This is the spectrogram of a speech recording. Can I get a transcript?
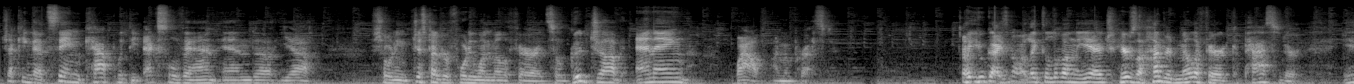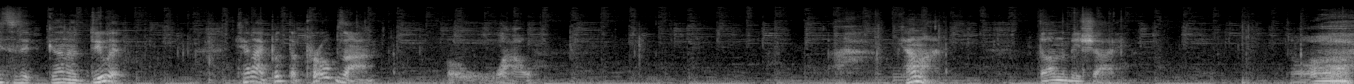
Checking that same cap with the Excelvan and uh, yeah, showing just under 41 millifarad. So good job, Aneng. Wow, I'm impressed. Oh, you guys know I like to live on the edge. Here's a 100 millifarad capacitor. Is it gonna do it? Can I put the probes on? Oh, wow. Come on. Don't be shy. Oh.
